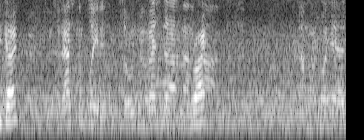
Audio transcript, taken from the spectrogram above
Okay, So that's completed. So we've invested that amount of Right. time. Now I'm going to go ahead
